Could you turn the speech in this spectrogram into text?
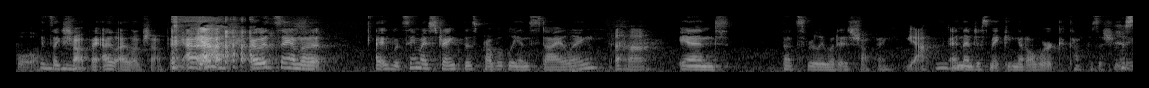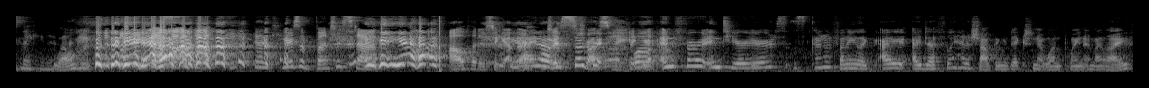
cool. It's like shopping. I, I love shopping. I, Yeah. I, I would say I'm a. I would say my strength is probably in styling, Uh huh. and that's really what is shopping. Yeah. And then just making it all work compositionally. Just making it well. yeah. Like, here's a bunch of stuff. yeah. I'll put it together. Yeah, I know. Just it's so trust great. me. Well, and for interiors, it's kind of funny. Like I, I definitely had a shopping addiction at one point in my life.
